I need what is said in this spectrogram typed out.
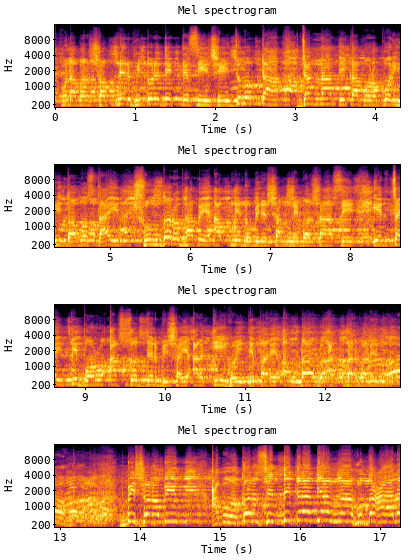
এখন আবার স্বপ্নের ভিতরে দেখতেছি সেই যুবকটা জান্নাতি কাপড় পরিহিত অবস্থায় সুন্দরভাবে আপনি নবীর সামনে বসা আছে। এর চাইতে বড় আশ্চর্যের বিষয় আর কি হইতে পারে? আল্লাহ আকবার বলেন। বিশ্বনবী আবু বকর সিদ্দিক রাদিয়াল্লাহু তাআলা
